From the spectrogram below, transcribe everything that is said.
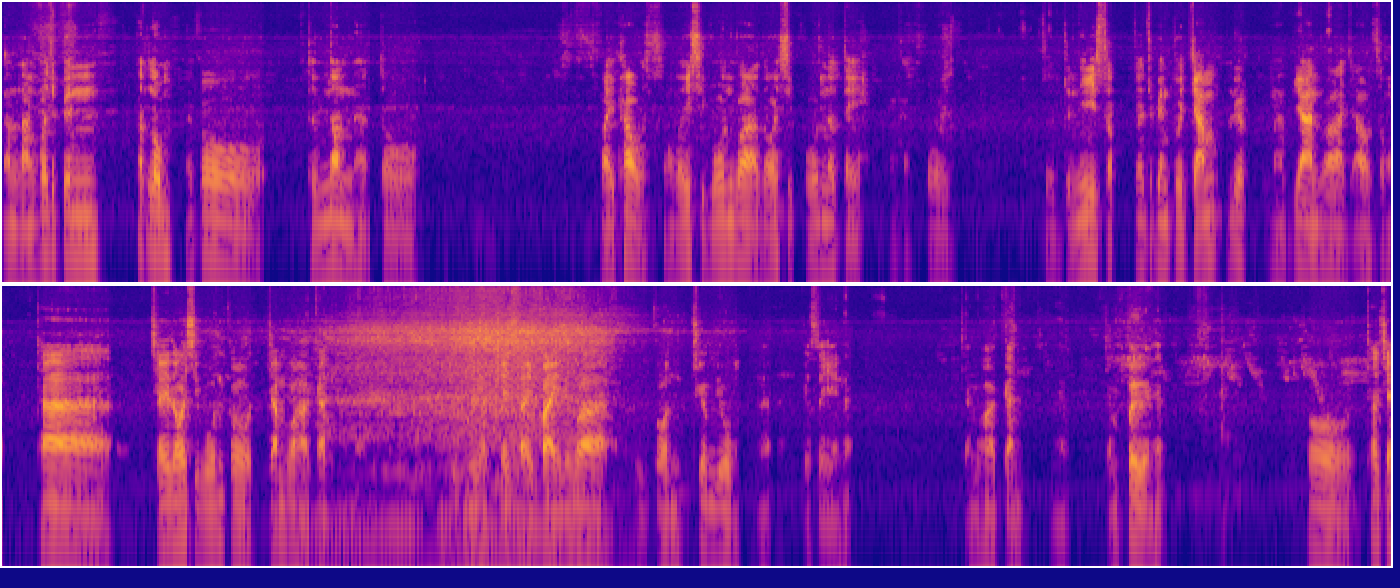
ด้านหลังก็จะเป็นพัดลมแล้วก็เทอร์มินอลนะฮะต่อ เข้า210โวลต์ว่า 110 โวลต์แล้วแต่นะครับโอ้ยส่วนจุดนี้ก็จะเป็นตัวจัมเลือกนะครับย่านว่าจะเอาสองถ้าใช้ 110 โวลต์ก็จัมป์เข้าหากันจุดนี้ครับใช้สายไฟหรือว่าอุปกรณ์เชื่อมโยงนะกระแสนะจัมป์เข้าหากันนะครับจัมเปอร์นะก็ถ้าใช้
